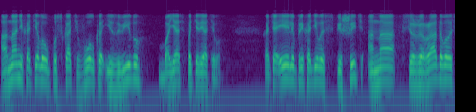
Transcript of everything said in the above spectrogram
она не хотела упускать волка из виду, боясь потерять его. Хотя Эле приходилось спешить, она все же радовалась,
